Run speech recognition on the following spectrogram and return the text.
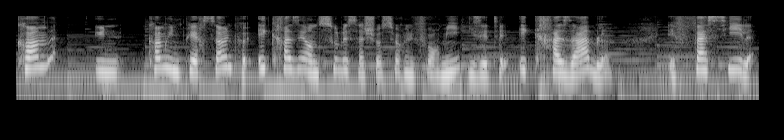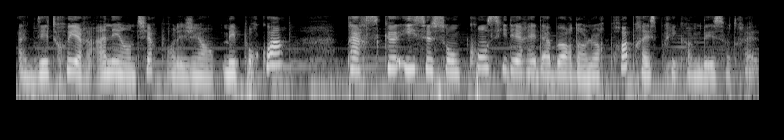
comme une, comme une personne peut écraser en dessous de sa chaussure une fourmi, ils étaient écrasables et faciles à détruire, à anéantir pour les géants. Mais pourquoi? Parce qu'ils se sont considérés d'abord dans leur propre esprit comme des sauterelles.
